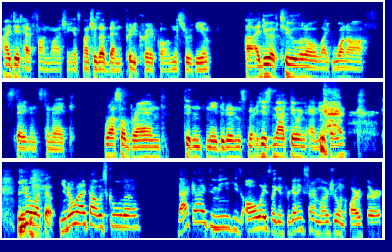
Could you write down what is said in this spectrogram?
I did have fun watching as much as I've been pretty critical in this review. Uh, I do have two little like one-off statements to make. Russell Brand didn't need to be in this movie. He's not doing anything. You know what though? You know what I thought was cool though? That guy to me, he's always like in forgetting Sarah Marshall and Arthur,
